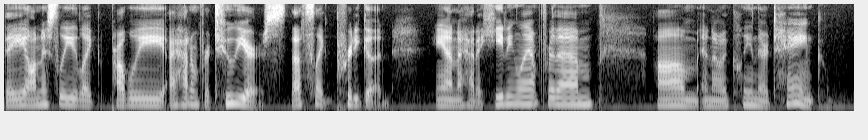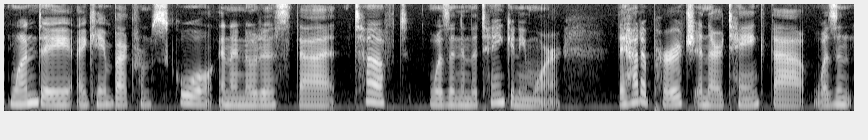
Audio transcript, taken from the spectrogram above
They honestly, like, probably, I had them for two years. That's like pretty good. And I had a heating lamp for them, um, and I would clean their tank. One day I came back from school and I noticed that Tuft wasn't in the tank anymore. They had a perch in their tank that wasn't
